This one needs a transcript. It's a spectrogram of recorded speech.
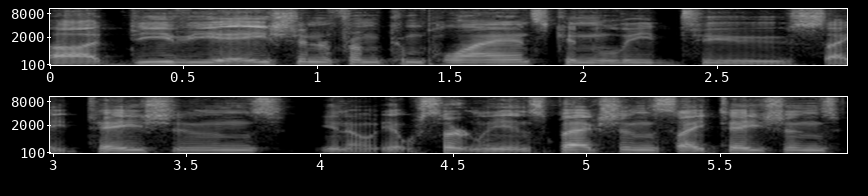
Uh, deviation from compliance can lead to citations, you know, it, certainly inspections, citations,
